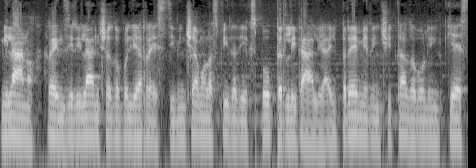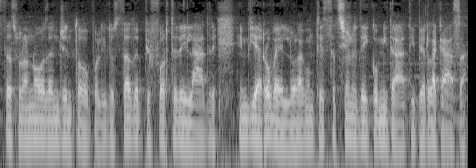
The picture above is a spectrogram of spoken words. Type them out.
Milano, Renzi rilancia dopo gli arresti, vinciamo la sfida di Expo per l'Italia, il Premier in città dopo l'inchiesta sulla nuova Tangentopoli, lo Stato è più forte dei ladri, invia Rovello la contestazione dei comitati per la casa,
